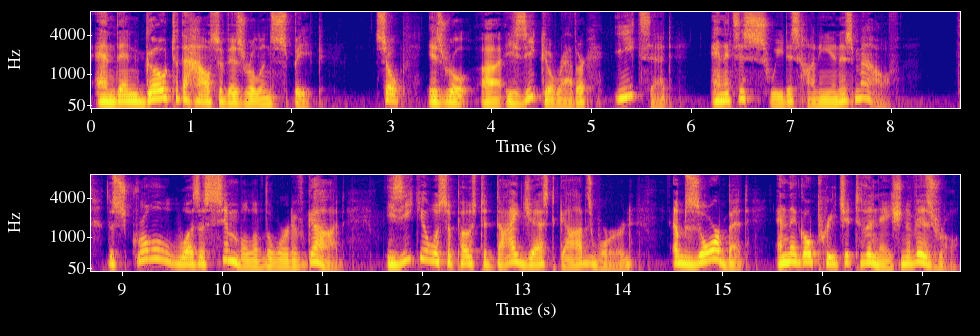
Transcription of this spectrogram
and then go to the house of Israel and speak. So Israel, uh, Ezekiel rather, eats it, and it's as sweet as honey in his mouth. The scroll was a symbol of the Word of God. Ezekiel was supposed to digest God's Word, absorb it, and then go preach it to the nation of Israel.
